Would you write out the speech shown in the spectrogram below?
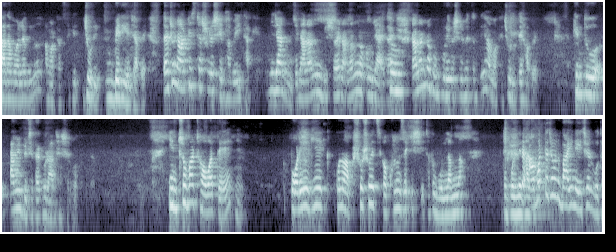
গাদা ময়লাগুলো আমার কাছ থেকে জড়ি বেরিয়ে যাবে। তো একজন আর্টিস্ট আসলে সেভাবেই থাকে। জানেন যে নানান বিষয়ে নানান রকম জায়গায় নানান রকম পরিবেশের ভেতর দিয়ে আমাকে চলতে হবে। কিন্তু আমি বেঁচে থাকব রাজহাঁসের মতো ইন্ট্রোভার্ট হওয়াতে পরে গিয়ে কোনো আফসোস হয়েছে কখনো যে এটা তো বললাম না। এটা বললে আমারটা যেমন বাই নেচার বোধ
